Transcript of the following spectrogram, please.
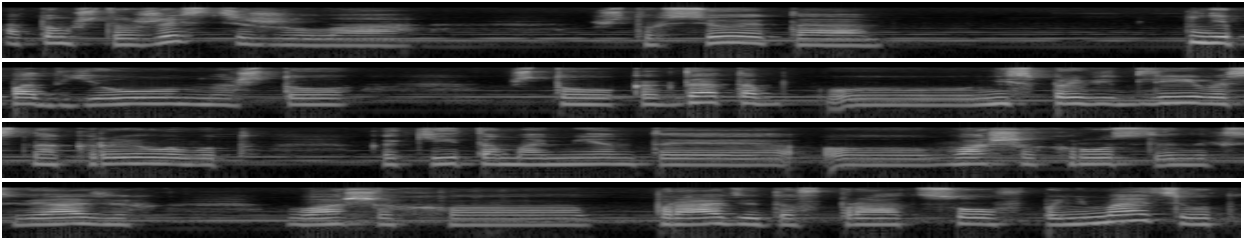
о том, что жизнь тяжела, что все это неподъемно, что, что когда-то э, несправедливость накрыла вот какие-то моменты э, в ваших родственных связях, ваших э, прадедов, праотцов. Понимаете, вот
